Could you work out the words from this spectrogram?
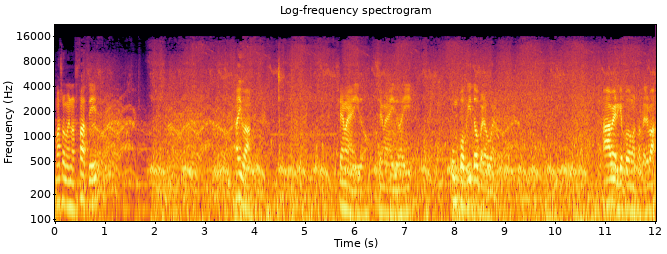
más o menos fácil. Ahí va. Se me ha ido, se me ha ido ahí. Un poquito, pero bueno. A ver qué podemos hacer, va.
